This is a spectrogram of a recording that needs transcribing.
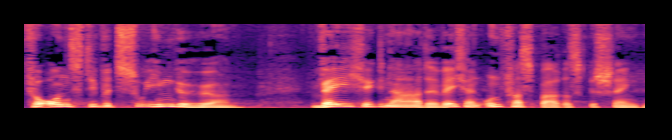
Für uns, die wir zu ihm gehören. Welche Gnade, welch ein unfassbares Geschenk.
